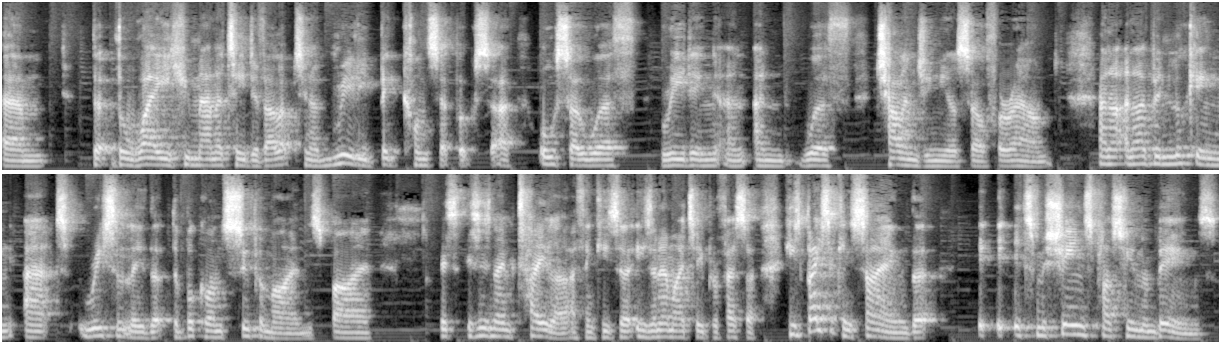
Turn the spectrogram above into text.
um, the the way humanity developed. You know, really big concept books are also worth reading and, and worth challenging yourself around. And, I, and I've been looking at recently the, the book on superminds by is, is his name Taylor? I think he's a, he's an MIT professor. He's basically saying that it, it's machines plus human beings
